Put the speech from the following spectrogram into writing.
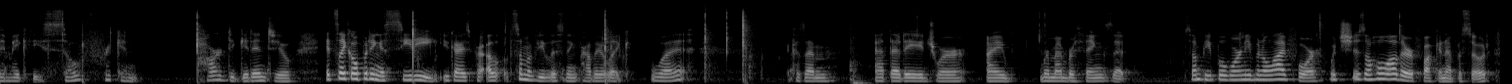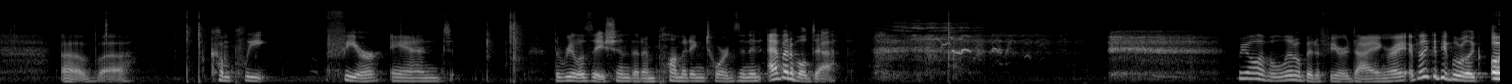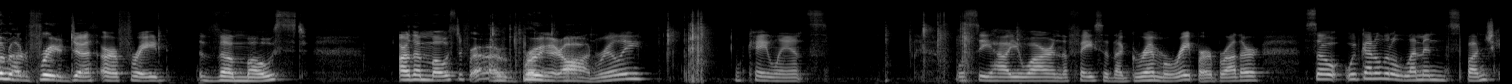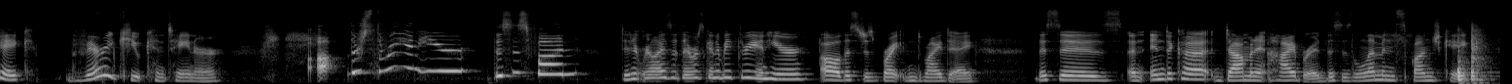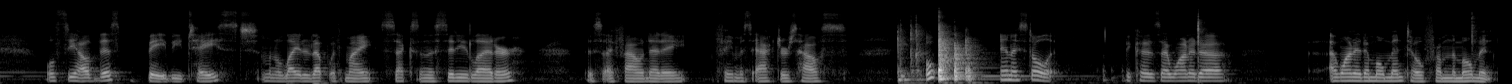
they make these so freaking hard to get into. It's like opening a CD. You guys, some of you listening probably are like, what? Because I'm at that age where I remember things that some people weren't even alive for, which is a whole other fucking episode of uh, complete fear and the realization that I'm plummeting towards an inevitable death. We all have a little bit of fear of dying, right? I feel like the people who are like, I'm not afraid of death are afraid the most. are the most afraid. Bring it on, really? Okay, Lance. We'll see how you are in the face of the Grim Reaper, brother. So we've got a little lemon sponge cake. Very cute container. Uh, there's three in here. This is fun. Didn't realize that there was going to be three in here. Oh, this just brightened my day. This is an indica dominant hybrid. This is lemon sponge cake. We'll see how this baby tastes. I'm to light it up with my Sex in the City letter. This I found at a famous actor's house. Oh, and I stole it because I wanted a I wanted a memento from the moment.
